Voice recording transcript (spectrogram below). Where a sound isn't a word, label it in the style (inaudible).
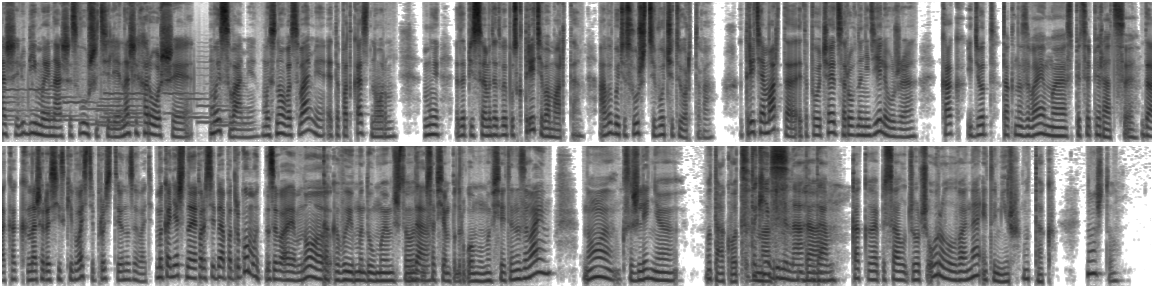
наши, любимые наши слушатели, наши хорошие, мы с вами. Мы снова с вами. Это подкаст «Норм». Мы записываем этот выпуск 3 марта, а вы будете слушать его 4. 3 марта — это получается ровно неделя уже, как идет так называемая спецоперация. Да, как наши российские власти просят ее называть. Мы, конечно, про себя по-другому называем, но... Как и вы, мы думаем, что да. совсем по-другому мы все это называем, но, к сожалению, вот так вот. Такие нас, времена, да. да. Как писал Джордж Орвелл, «Война — это мир». Вот так. Ну а что?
